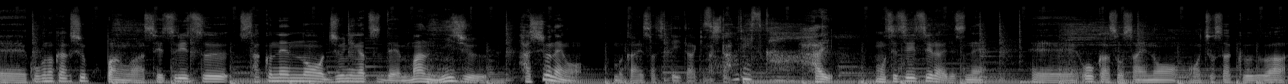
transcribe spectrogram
えー、国の科学出版は設立昨年の12月で満28周年を迎えさせていただきました。そうですか。はい。もう設立以来ですね、えー、大川総裁の著作は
